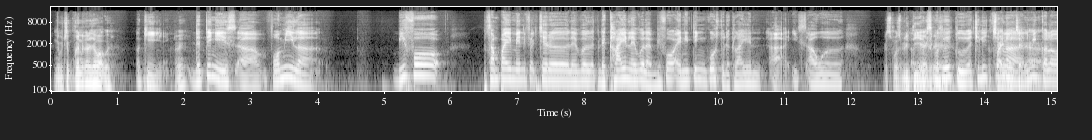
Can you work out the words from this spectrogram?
Dia macam kena jawab ke Okay. Habis? The thing is uh, for me lah before sampai manufacturer level the client level lah before anything goes to the client uh, it's our Responsibility kira responsibility to actually check Final lah. check I mean lah. kalau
